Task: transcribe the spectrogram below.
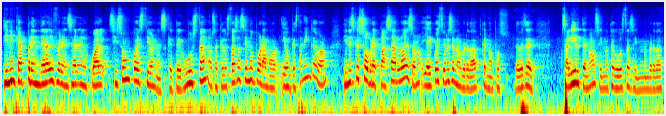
tienen que aprender a diferenciar en el cual si son cuestiones que te gustan, o sea, que lo estás haciendo por amor y aunque está bien cabrón, tienes que sobrepasarlo eso, ¿no? Y hay cuestiones en la verdad que no, pues debes de salirte, ¿no? Si no te gusta, si no en verdad.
